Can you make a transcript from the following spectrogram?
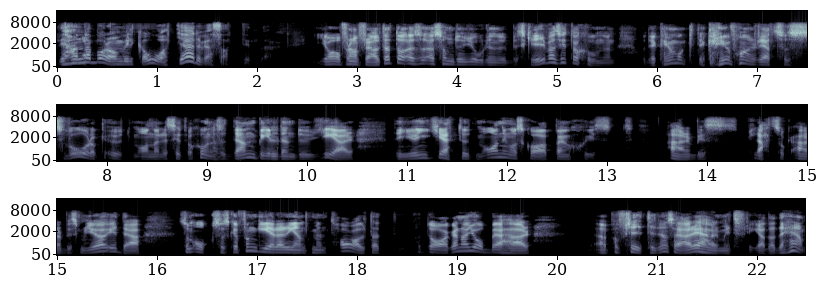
Det handlar bara om vilka åtgärder vi har satt till det. Ja, framförallt att alltså, som du gjorde när du beskriva situationen. Och det, kan ju, det kan ju vara en rätt så svår och utmanande situation. Alltså den bilden du ger, det är ju en jätteutmaning att skapa en schysst arbetsplats och arbetsmiljö i det som också ska fungera rent mentalt. Att på dagarna jobbar jag här, eh, på fritiden så är jag här i mitt fredade hem.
